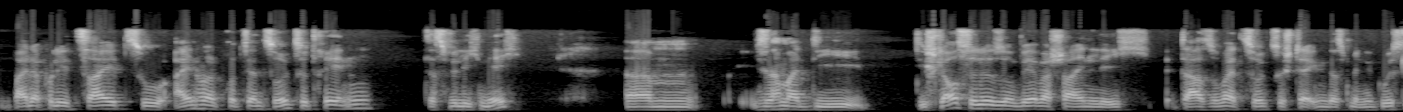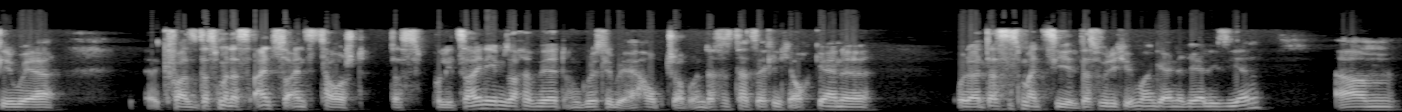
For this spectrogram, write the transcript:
bei der Polizei zu 100 Prozent zurückzutreten, das will ich nicht. Ähm, ich sag mal, die, die schlauste Lösung wäre wahrscheinlich, da so weit zurückzustecken, dass mit dem Grizzlyware äh, quasi, dass man das eins zu eins tauscht, dass Polizei Nebensache wird und Grizzlyware Hauptjob. Und das ist tatsächlich auch gerne, oder das ist mein Ziel, das würde ich immer gerne realisieren. Ähm,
